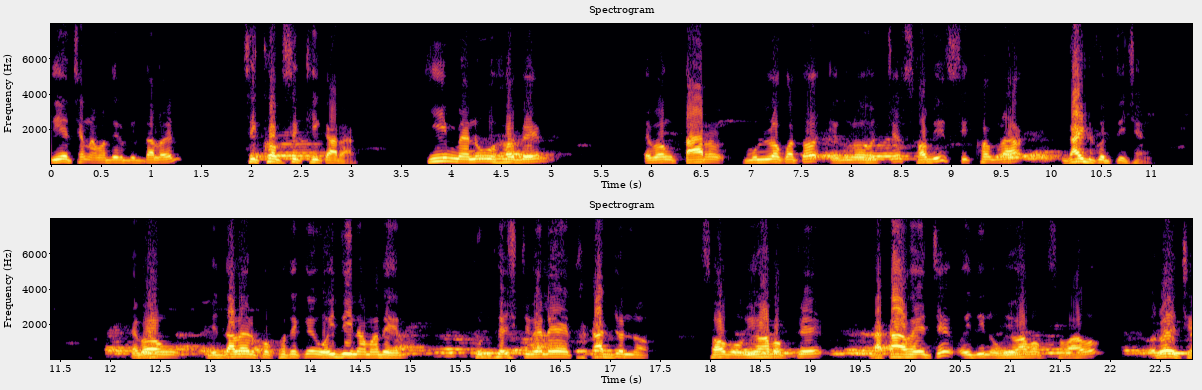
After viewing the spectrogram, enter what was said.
দিয়েছেন আমাদের বিদ্যালয়ের শিক্ষক শিক্ষিকারা কি মেনু হবে? এবং তার মূল্য কত? এগুলো হচ্ছে সবই শিক্ষকরা গাইড করতেছেন। এবং বিদ্যালয়ের পক্ষ থেকে ওই দিন আমাদের ফুড ফেস্টিভ্যালে থাকার জন্য সব অভিভাবককে ডাকা হয়েছে। ওই দিন অভিভাবক সভাও রয়েছে।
